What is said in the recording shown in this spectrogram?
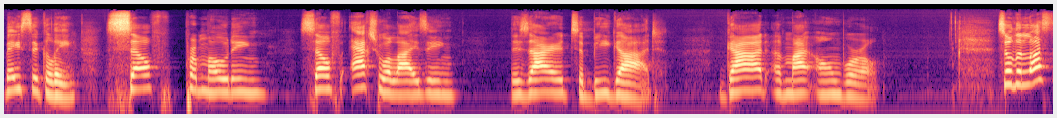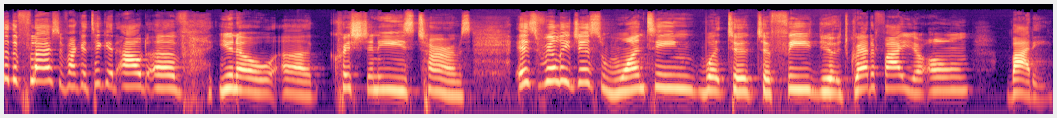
basically, self promoting, self actualizing, desire to be God, God of my own world. So the lust of the flesh, if I could take it out of, you know, uh, Christianese terms, it's really just wanting what to, to feed you, gratify your own body,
